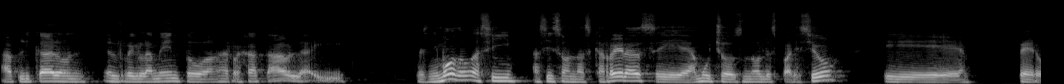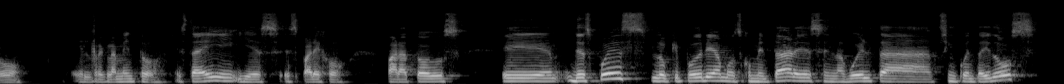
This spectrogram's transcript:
aplicaron el reglamento a rajatabla y pues ni modo, así, así son las carreras, eh, a muchos no les pareció, eh, pero el reglamento está ahí y es, es parejo para todos. Eh, después, lo que podríamos comentar es en la vuelta 52,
